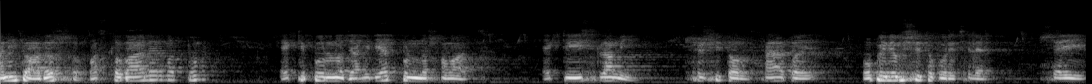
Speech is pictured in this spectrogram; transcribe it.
আনিত আদর্শ বাস্তবায়নের মাধ্যমে একটি পূর্ণ জাহিলিয়াত পূর্ণ সমাজ একটি ইসলামী সুশীতল ছায়াতয়ে অভিনবিষ্যিত করেছিলেন। সেই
